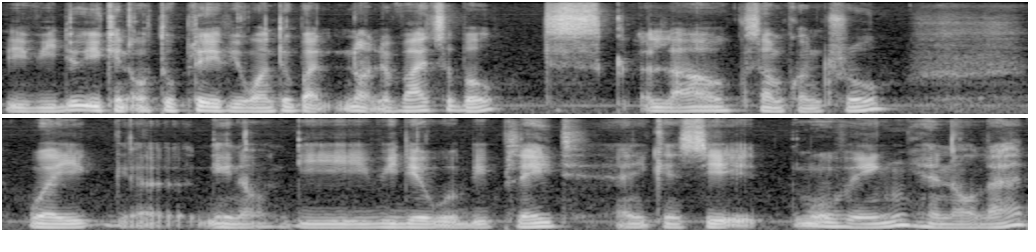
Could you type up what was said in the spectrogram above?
the video. You can autoplay if you want to but not advisable. Just allow some control where you, uh, you know the video will be played and you can see it moving and all that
